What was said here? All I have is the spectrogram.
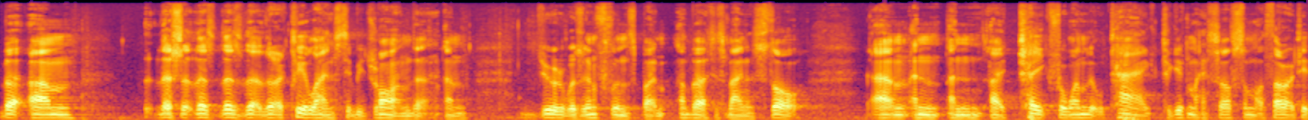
But um, there's, there's, there's, there are clear lines to be drawn, that, and Dürer was influenced by Albertus Magnus' thought. Um, and, and I take for one little tag to give myself some authority,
